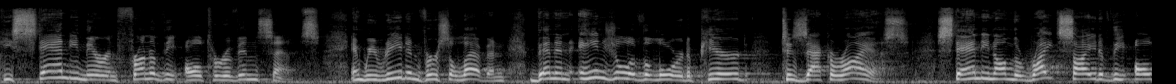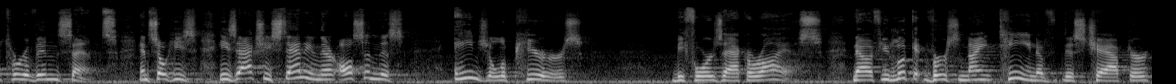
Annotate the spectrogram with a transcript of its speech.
he's standing there in front of the altar of incense. And we read in verse 11 Then an angel of the Lord appeared to Zacharias, standing on the right side of the altar of incense. And so he's, he's actually standing there. All of a sudden, this angel appears before Zacharias. Now, if you look at verse 19 of this chapter,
